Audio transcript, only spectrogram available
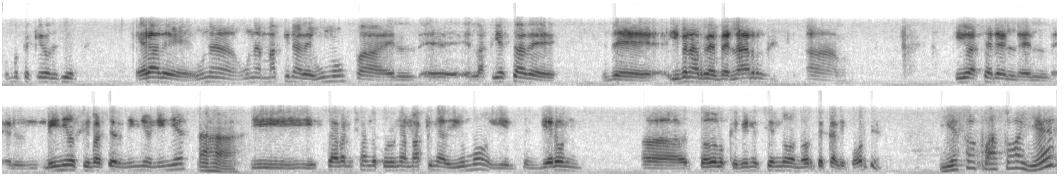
¿cómo te quiero decir? Era de una, una máquina de humo para el, eh, la fiesta de, de, iban a revelar ah, que iba a ser el, el, el niño, si iba a ser niño o niña, Ajá. y estaban echando con una máquina de humo y encendieron ah, todo lo que viene siendo Norte California. ¿Y eso pasó ayer?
